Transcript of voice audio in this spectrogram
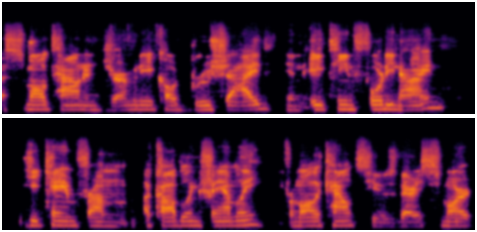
a small town in Germany called Burscheid in 1849 he came from a cobbling family. From all accounts, he was very smart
